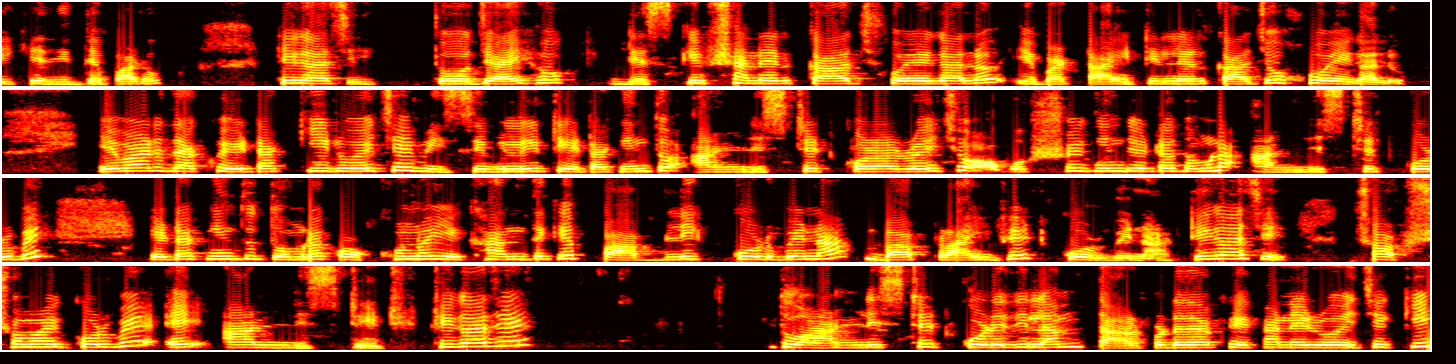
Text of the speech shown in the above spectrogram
লিখে দিতে পারো। ঠিক আছে? তো যাই হোক ডিসক্রিপশনের কাজ হয়ে গেল, এবার টাইটেলের কাজও হয়ে গেল। এবার দেখো এটা কি রয়েছে? ভিসিবিলিটি এটা কিন্তু আনলিস্টেড করা রয়েছে। অবশ্যই কিন্তু এটা তোমরা আনলিস্টেড করবে। এটা কিন্তু তোমরা কখনোই এখান থেকে পাবলিক করবে না বা প্রাইভেট করবে না। ঠিক আছে? সব সময় করবে এই আনলিস্টেড ঠিক আছে? তো আনলিস্টেড করে দিলাম। তারপরে দেখো এখানে রয়েছে কি?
